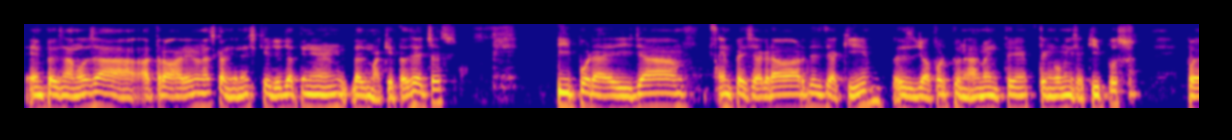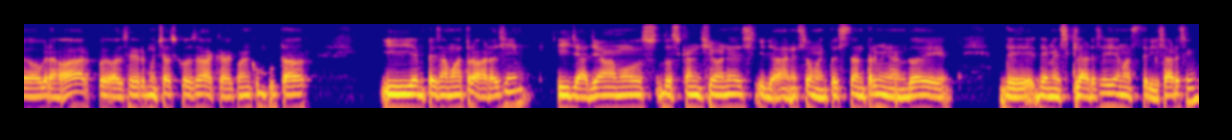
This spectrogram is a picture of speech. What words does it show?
Empezamos a, a, trabajar en unas canciones que ellos ya tenían las maquetas hechas. Y por ahí ya empecé a grabar desde aquí. Pues yo afortunadamente tengo mis equipos. Puedo grabar, puedo hacer muchas cosas acá con el computador. Y empezamos a trabajar así y ya llevamos dos canciones y ya en este momento están terminando de, de, de, mezclarse y de masterizarse.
